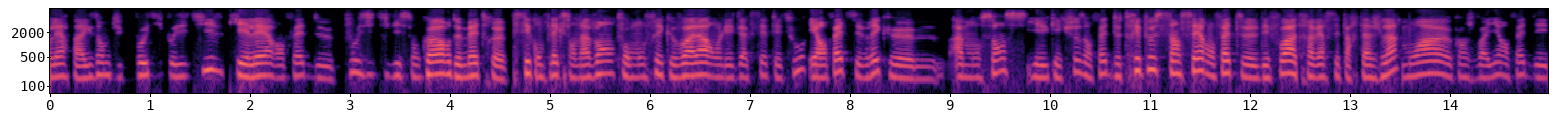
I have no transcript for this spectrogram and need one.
l'air par exemple du body positive, qui est l'air en fait de positiver son corps, de mettre ses complexes en avant pour montrer que voilà, on les accepte et tout. Et en fait, c'est vrai que à mon sens, il y a eu quelque chose en fait de très peu sincère en fait euh, des fois à travers ces partages-là. Moi, euh, quand je voyais en fait des,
